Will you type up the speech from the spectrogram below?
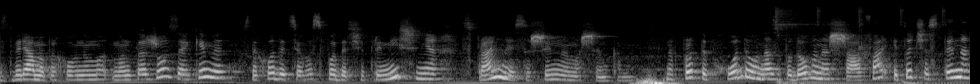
з дверями прихованого монтажу, за якими знаходиться господарче приміщення з пральною і сушильною машинками. Навпроти входу у нас збудована шафа, і тут частина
